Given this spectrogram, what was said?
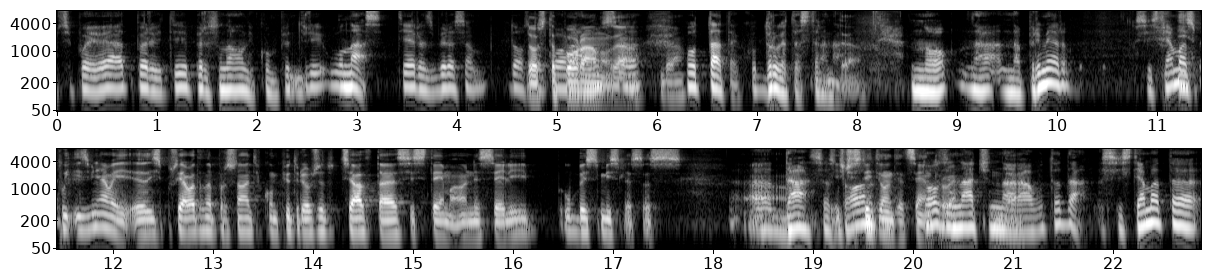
се появяват първите персонални компютри у нас. Те, разбира се, доста, доста по-рано, по-рано да, да. от татък, от другата страна. Да. Но, на, например, Системата... Изпо... Извинявай, е, изпосявата на персоналните компютри, общото цялата тая система не се ли обезмисля с а, да, с изчислителните центрове. този начин да. на работа, да. Системата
